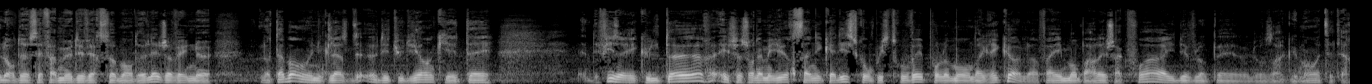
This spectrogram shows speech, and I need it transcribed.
lors de ces fameux déversements de lait, j'avais une, notamment une classe d'étudiants qui étaient des fils agriculteurs et ce sont les meilleurs syndicalistes qu'on puisse trouver pour le monde agricole. Enfin, ils m'en parlaient chaque fois, ils développaient leurs arguments, etc.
